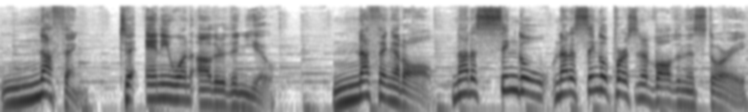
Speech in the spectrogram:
nothing to anyone other than you. Nothing at all. Not a single not a single person involved in this story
